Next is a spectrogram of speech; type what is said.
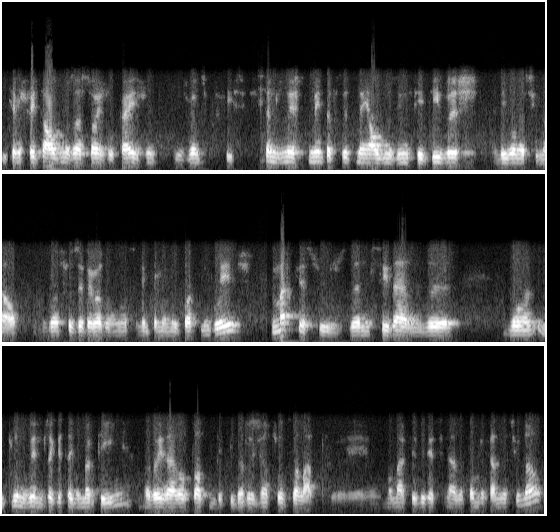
e temos feito algumas ações locais junto dos grandes Estamos neste momento a fazer também algumas iniciativas a nível nacional. Vamos fazer agora um lançamento também no corte inglês. Marca surge da necessidade de, de promovermos a castanha martinha, uma variedade autóctone daqui da região de Sousa Lap. É uma marca direcionada para o mercado nacional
